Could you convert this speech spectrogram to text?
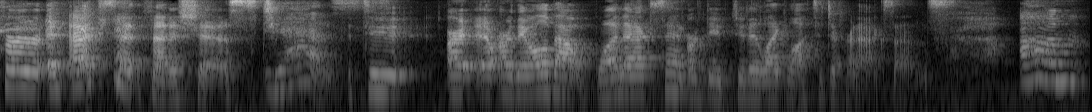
for an accent fetishist, yes. Do are, are they all about one accent, or do, do they like lots of different accents? Um,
